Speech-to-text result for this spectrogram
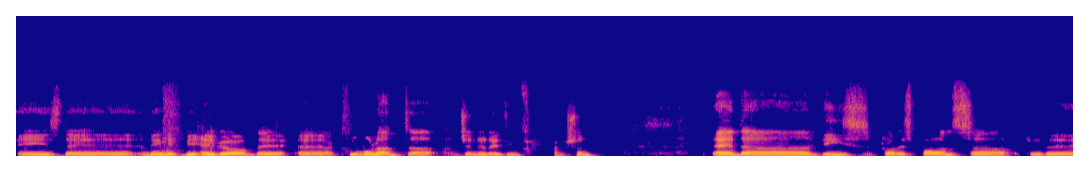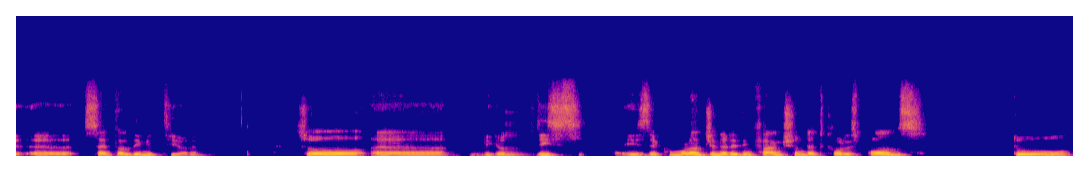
is the limit behavior of the uh, cumulant uh, generating function. And uh, this corresponds uh, to the uh, central limit theorem. So because this is the cumulant generating function that corresponds to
